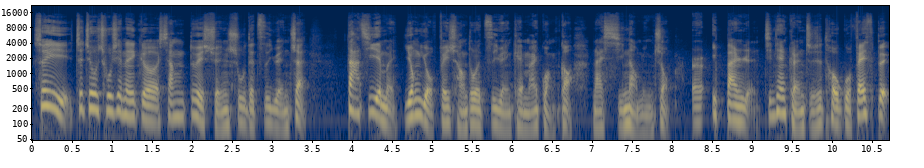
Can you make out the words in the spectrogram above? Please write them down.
所以，这就出现了一个相对悬殊的资源战。大企业们拥有非常多的资源，可以买广告来洗脑民众。而一般人今天可能只是透过 Facebook，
